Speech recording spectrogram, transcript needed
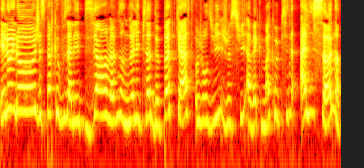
Hello hello, j'espère que vous allez bien. Bienvenue dans un nouvel épisode de podcast. Aujourd'hui, je suis avec ma copine Alison.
